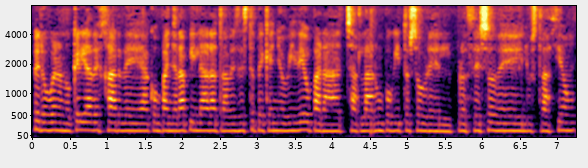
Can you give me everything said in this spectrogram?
pero bueno, no quería dejar de acompañar a Pilar a través de este pequeño vídeo para charlar un poquito sobre el proceso de ilustración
